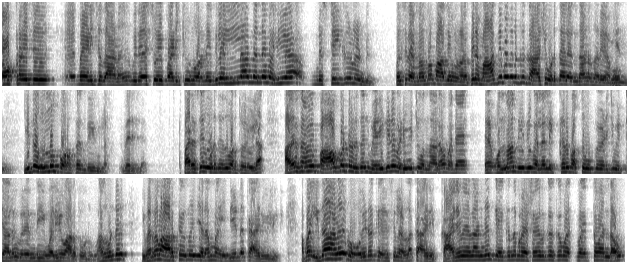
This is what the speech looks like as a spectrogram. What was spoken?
ഡോക്ടറേറ്റ് മേടിച്ചതാണ് വിദേശത്ത് പോയി പഠിച്ചു എന്ന് പറഞ്ഞാൽ ഇതിലെല്ലാം തന്നെ വലിയ മിസ്റ്റേക്കുകളുണ്ട്. മനസ്സിലായി? നമ്മൾ മാധ്യമങ്ങളാണ്. പിന്നെ മാധ്യമങ്ങൾക്ക് കാശ് കൊടുത്താൽ എന്താണെന്ന് അറിയാമോ? ഇതൊന്നും പുറത്ത് എന്ത് ചെയ്യൂല. വരില്ല. പരസ്യം കൊടുത്ത് ഇത് പുറത്ത് വരില്ല അതേസമയം പാവപ്പെട്ട ഒരുത്തൻ വെരികിനെ വെടിവെച്ച് കൊന്നാലോ? മറ്റേ ഒന്നാം തീയതി വല്ല ലിക്കർ പത്ത് കുപ്പി മേടിച്ച് വിറ്റാലോ ഇവരെന്ത് ചെയ്യും? വലിയ വാർത്ത കൊടുക്കും. അതുകൊണ്ട് ഇവരുടെ വാർത്തയൊന്നും ജനം മൈൻഡ് ചെയ്യേണ്ട കാര്യമില്ല. അപ്പൊ ഇതാണ് റോയുടെ കേസിലുള്ള കാര്യം. കാര്യം ഏതാണ്ട് കേൾക്കുന്ന പ്രേക്ഷകർക്കൊക്കെ വ്യക്തമുണ്ടാവും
